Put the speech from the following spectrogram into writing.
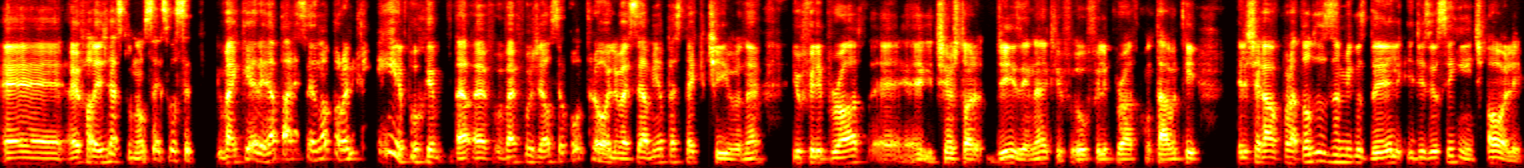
É... Aí eu falei, Jéssica, não sei se você vai querer aparecer numa crônica minha, porque é, é, vai fugir ao seu controle, vai ser a minha perspectiva, né? E o Philip Roth, é, tinha uma história, dizem, né, que o Philip Roth contava que ele chegava para todos os amigos dele e dizia o seguinte: olha,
